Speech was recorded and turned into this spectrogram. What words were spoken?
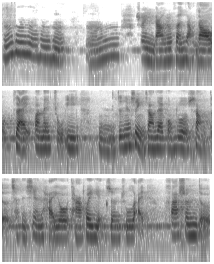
嗯哼哼哼哼，嗯，所以你刚刚就分享到在完美主义，嗯，这件事情上，在工作上的呈现，还有它会衍生出来发生的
